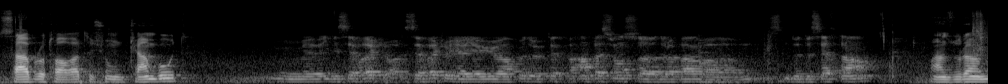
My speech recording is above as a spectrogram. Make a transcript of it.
صبر و طاقتشون کم بود Mais il- c'est vrai que- c'est vrai qu'il y, a il y a eu un peu de peut-être impatience euh, de la part euh, de, de certains. منظورم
